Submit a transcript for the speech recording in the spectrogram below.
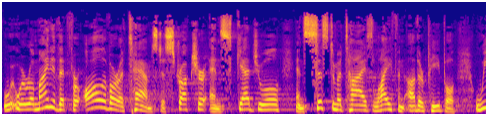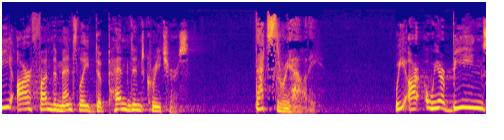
We're reminded that for all of our attempts to structure and schedule and systematize life and other people, we are fundamentally dependent creatures. That's the reality. We are, we are beings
